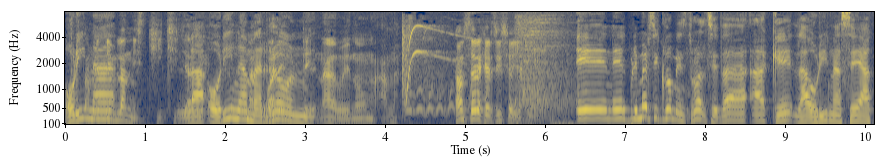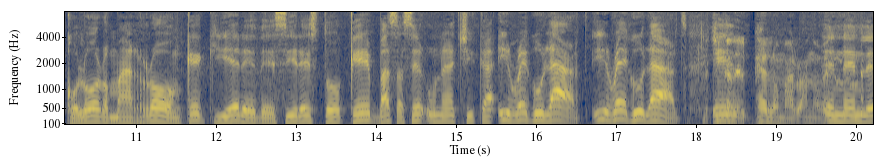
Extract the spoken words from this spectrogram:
Me Orina, tiemblan mis chichis ya la de orina la marrón. güey, no mames. Vamos a hacer ejercicio ya. En el primer ciclo menstrual se da a que la orina sea color marrón. ¿Qué quiere decir esto? Que vas a ser una chica irregular. Irregular. La chica Eh, del pelo marrón. ah, no, en el-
